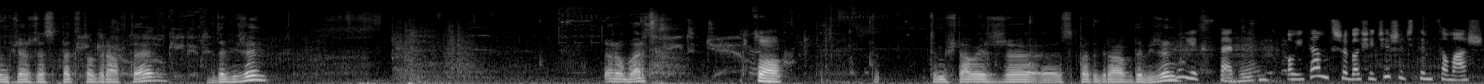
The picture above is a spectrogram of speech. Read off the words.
Wy myślałeś, że spet to gra w ten? W Division? Robert? Co? Ty myślałeś, że e, Spet gra w Division? Wujek Spet. Oj tam trzeba się cieszyć tym co masz.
